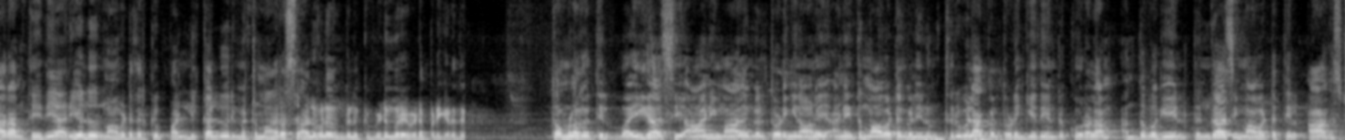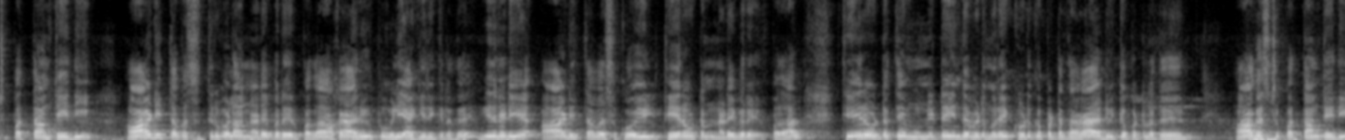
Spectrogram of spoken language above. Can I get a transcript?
ஆறாம் தேதி அரியலூர் மாவட்டத்திற்கு பள்ளி கல்லூரி மற்றும் அரசு அலுவலகங்களுக்கு விடுமுறை விடப்படுகிறது. தமிழகத்தில் வைகாசி ஆனி மாதங்கள் தொடங்கினாலே அனைத்து மாவட்டங்களிலும் திருவிழாக்கள் தொடங்கியது என்று கூறலாம். அந்த வகையில் தென்காசி மாவட்டத்தில் ஆகஸ்ட் பத்தாம் தேதி ஆடி தவசு திருவிழா நடைபெற இருப்பதாக அறிவிப்பு வெளியாகி இருக்கிறது இதனிடையே ஆடி தவசு கோயில் தேரோட்டம் நடைபெற இருப்பதால் தேரோட்டத்தை முன்னிட்டு இந்த விடுமுறை கொடுக்கப்பட்டதாக அறிவிக்கப்பட்டுள்ளது. ஆகஸ்ட் பத்தாம் தேதி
